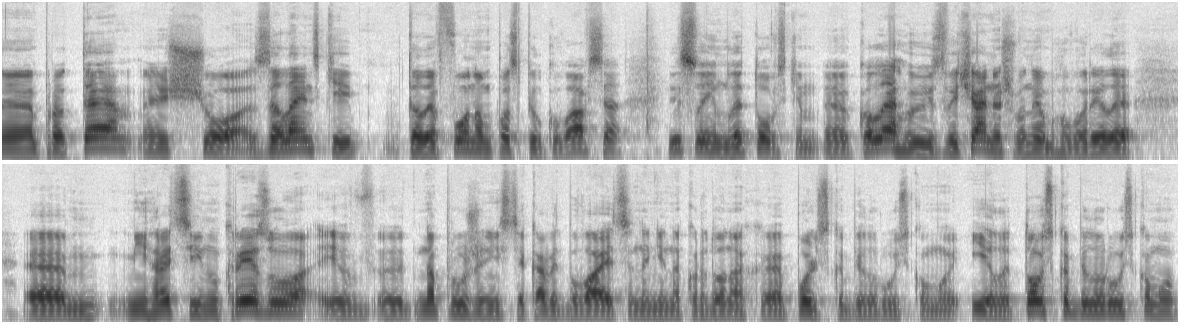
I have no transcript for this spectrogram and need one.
е, про те, що Зеленський телефоном поспілкувався зі своїм литовським е, колегою. Звичайно ж, вони обговорили міграційну кризу, е, напруженість, яка відбувається нині на кордонах е, польсько-білоруському і литовсько-білоруському.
